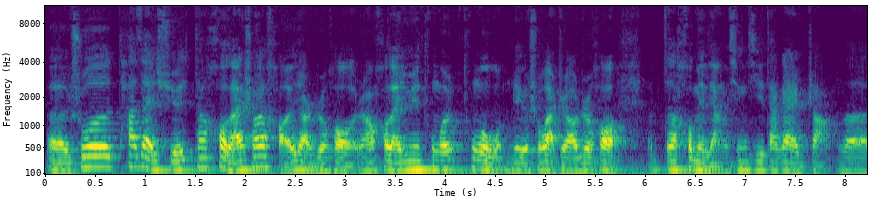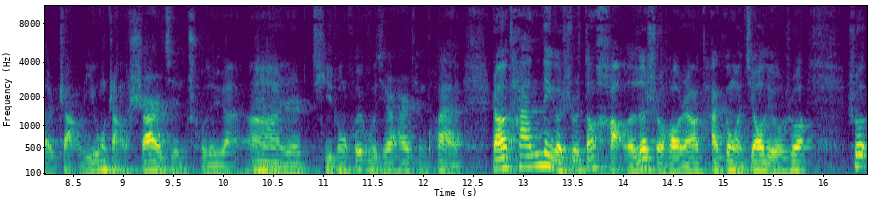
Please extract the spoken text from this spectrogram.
呃，说他在学，他后来稍微好一点之后，然后后来因为通过通过我们这个手法治疗之后，在后面两个星期大概长了长了一共长了十二斤出的院啊，这体重恢复其实还是挺快的。然后他那个时候等好了的时候，然后他跟我交流说说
